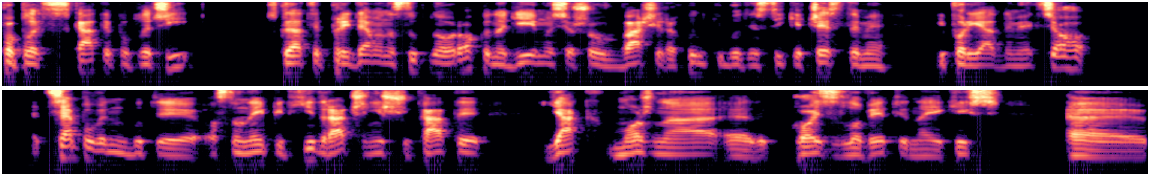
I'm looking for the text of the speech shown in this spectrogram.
поплескати по плечі, сказати: прийдемо наступного року. Надіємося, що ваші рахунки будуть настільки чистими і порядними, як цього. Це повинен бути основний підхід, радше ніж шукати, як можна е, когось зловити на якихось е,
